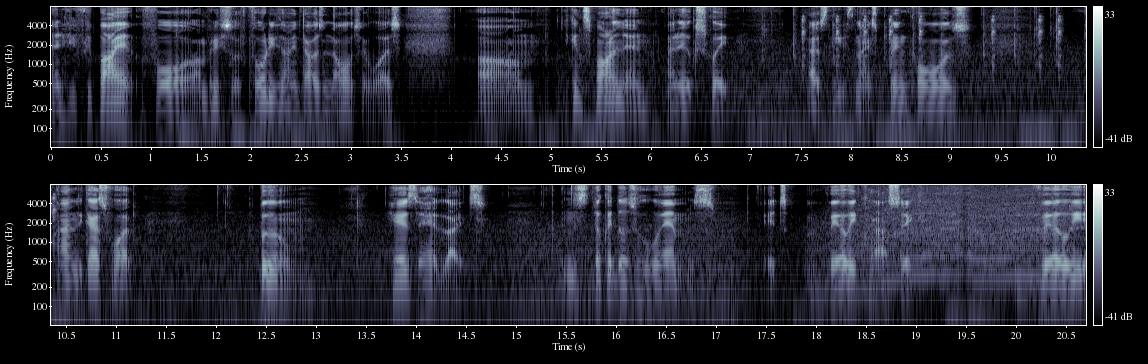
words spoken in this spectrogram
And if you buy it for, I'm pretty sure $49,000 it was, um, you can spawn it in, and it looks great. Has these nice blinkers, and guess what? Boom. Here's the headlights. And just look at those rims. It's very classic. Very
